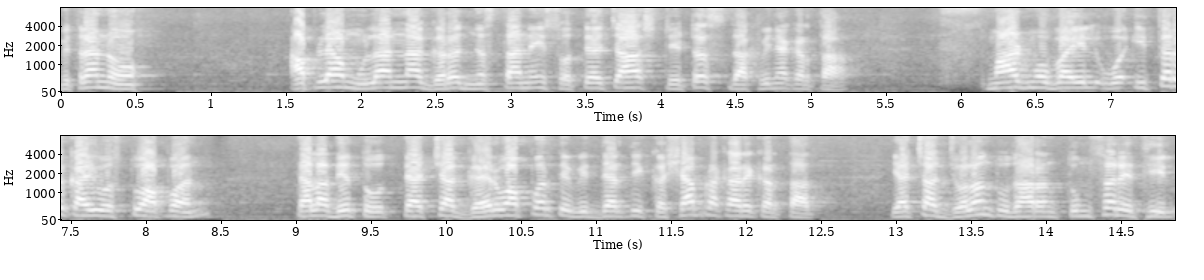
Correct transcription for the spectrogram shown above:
मित्रांनो आपल्या मुलांना गरज नसतानाही स्वतःच्या स्टेटस दाखविण्याकरता स्मार्ट मोबाईल व इतर काही वस्तू आपण त्याला देतो. त्याच्या गैरवापर ते विद्यार्थी कशा प्रकारे करतात याच्या ज्वलंत उदाहरण तुमसर येथील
